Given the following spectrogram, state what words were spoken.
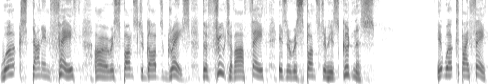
Works done in faith are a response to God's grace. The fruit of our faith is a response to His goodness. It works by faith,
